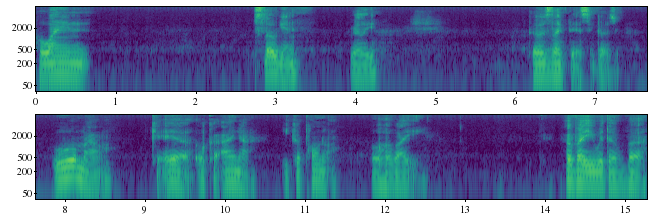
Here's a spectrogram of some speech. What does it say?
Hawaiian slogan really goes like this it goes Uomau ke'ea o ka aina i ka pono o Hawaii. Hawaii with a V.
